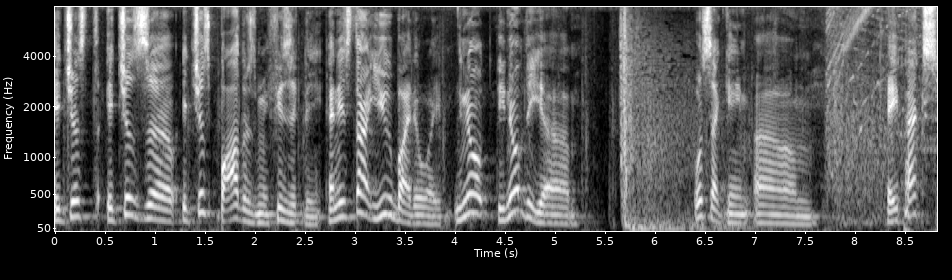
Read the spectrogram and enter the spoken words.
it just it just uh, it just bothers me physically. And it's not you by the way. You know you know the uh, what's that game? Um, apex?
